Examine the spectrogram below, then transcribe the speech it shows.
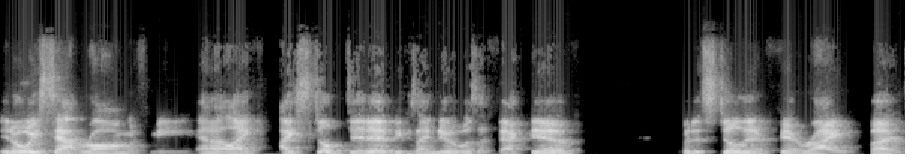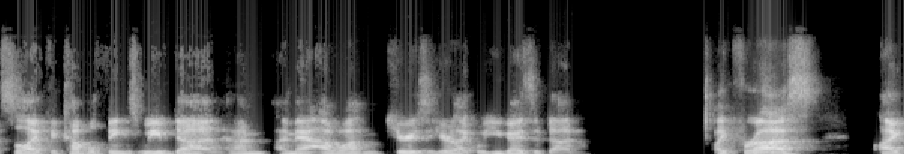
it always sat wrong with me. And I like, I still did it because I knew it was effective, but it still didn't fit right. But so like a couple things we've done, and I'm, I'm, I'm curious to hear like what you guys have done like for us, like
